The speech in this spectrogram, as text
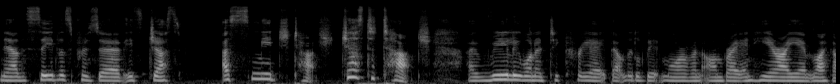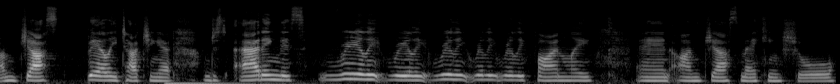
Now the seedless preserve is just a smidge touch, just a touch. I really wanted to create that little bit more of an ombre and here I am like I'm just barely touching it. I'm just adding this really, really, really, really, really finely and I'm just making sure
